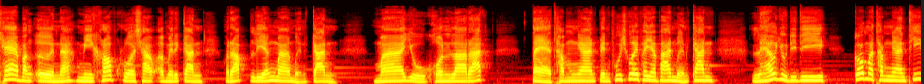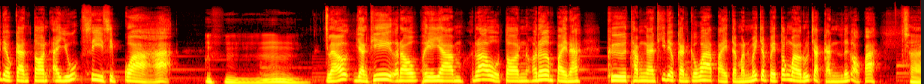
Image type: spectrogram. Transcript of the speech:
แค่บังเอิญนะ มีครอบครัวชาวอเมริกัน รับเลี้ยงมาเหมือนกัน มาอยู่คนละรัฐ แต่ทำงานเป็นผู้ช่วยพยาบาลเหมือนกัน แล้วอยู่ดีๆ ก็มาทำงานที่เดียวกันตอนอายุ 40 กว่าอืมแล้วอย่างที่เราพยายามเล่าตอนเริ่มไปนะ คือทำงานที่เดียวกันก็ว่าไป แต่มันไม่จำเป็นต้องมารู้จักกันนึกออกปะใช่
